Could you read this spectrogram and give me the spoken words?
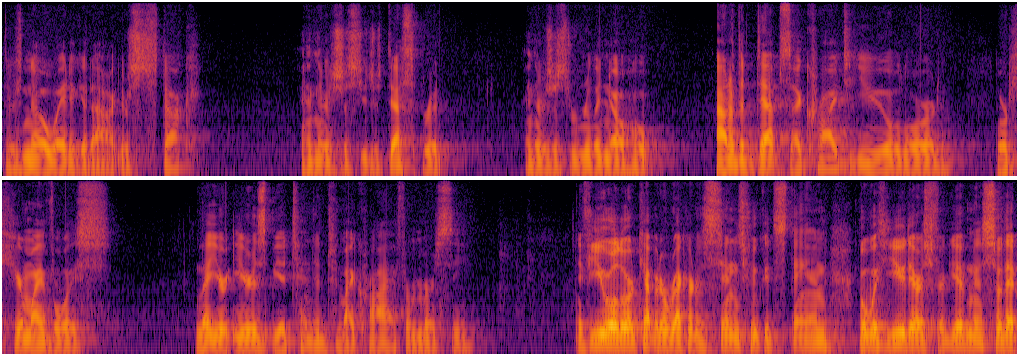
there's no way to get out. You're stuck, and there's just, you're just desperate, and there's just really no hope. Out of the depths I cry to you, O Lord. Lord, hear my voice. Let your ears be attended to my cry for mercy. If you, O Lord, kept a record of sins, who could stand? But with you there is forgiveness, so that,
